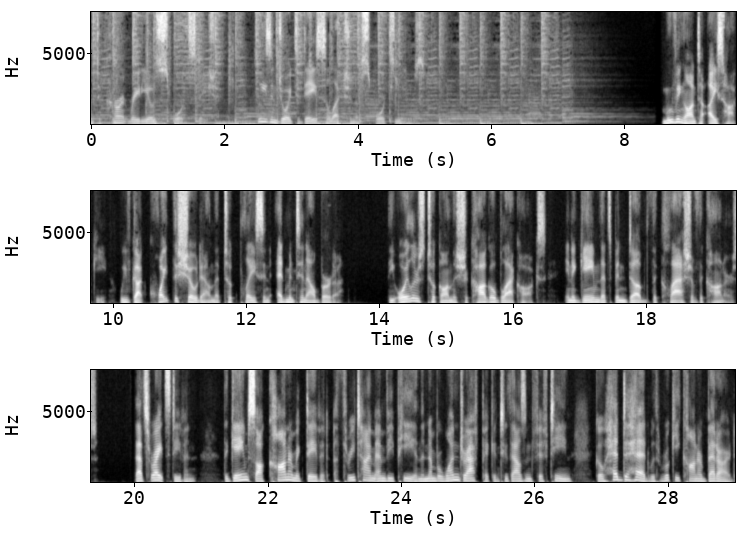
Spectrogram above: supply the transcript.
to Current Radio's Sports Station. Please enjoy today's selection of sports news. Moving on to ice hockey, we've got quite the showdown that took place in Edmonton, Alberta. The Oilers took on the Chicago Blackhawks in a game that's been dubbed the Clash of the Connors. That's right, Stephen. The game saw Connor McDavid, a three time MVP and the number one draft pick in 2015, go head to head with rookie Connor Bedard,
